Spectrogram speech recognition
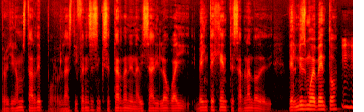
Pero llegamos tarde por las diferencias en que se tardan en avisar y luego hay 20 gentes hablando de- del mismo evento Ujú.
